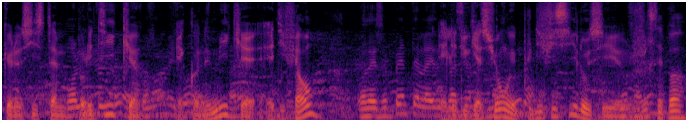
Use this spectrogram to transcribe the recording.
que le système politique, économique est, est différent. Et l'éducation est plus difficile aussi, je sais pas.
